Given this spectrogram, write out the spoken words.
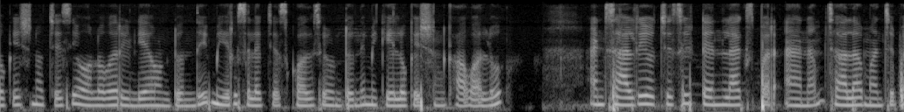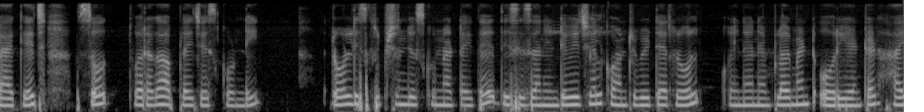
లొకేషన్ వచ్చేసి ఆల్ ఓవర్ ఇండియా ఉంటుంది. మీరు సెలెక్ట్ చేసుకోవాల్సి ఉంటుంది మీకు ఏ లొకేషన్ కావాలో. అండ్ శాలరీ వచ్చేసి టెన్ ల్యాక్స్ పర్ యానం. చాలా మంచి ప్యాకేజ్. సో త్వరగా అప్లై చేసుకోండి. రోల్ డిస్క్రిప్షన్ చూసుకున్నట్టయితే this is an individual contributor role in an employment oriented high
